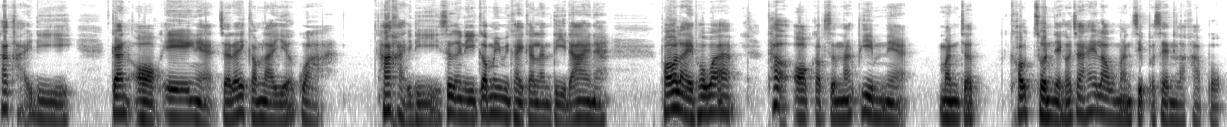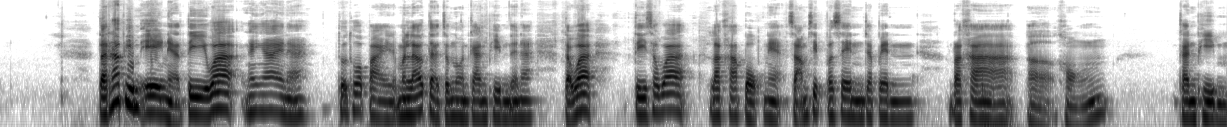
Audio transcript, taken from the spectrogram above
ถ้าขายดี การออกเองเนี่ยจะได้กำไรเยอะกว่า ถ้าขายดี ซึ่งอันนี้ก็ไม่มีใครการันตีได้นะ เพราะอะไรเพราะว่าถ้าออกกับสำนักพิมพ์เนี่ยมันจะ เขาส่วนใหญ่เขาจะให้เราประมาณ 10%ราคาปก แต่ถ้าพิมพ์เองเนี่ยตีว่าง่าย ๆ นะ ทั่ว ๆ ไปมันแล้วแต่จำนวนการพิมพ์ด้วยนะ แต่ว่าตีซะว่าราคาปกเนี่ยสาจะเป็นราคาออของการพิมพ์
